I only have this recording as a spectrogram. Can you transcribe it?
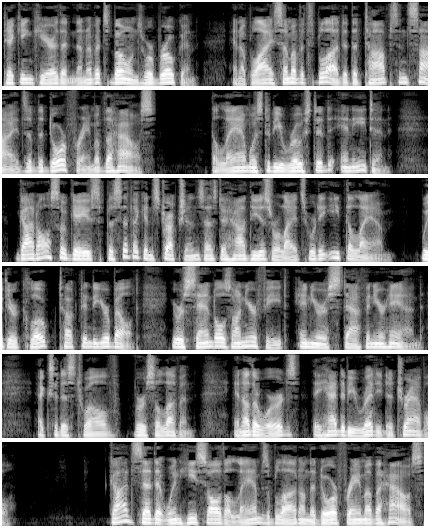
taking care that none of its bones were broken, and apply some of its blood to the tops and sides of the doorframe of the house. The lamb was to be roasted and eaten. God also gave specific instructions as to how the Israelites were to eat the lamb, with your cloak tucked into your belt, your sandals on your feet, and your staff in your hand. Exodus 12, verse 11. In other words, they had to be ready to travel. God said that when he saw the lamb's blood on the doorframe of a house,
